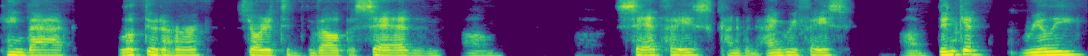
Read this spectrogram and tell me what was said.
came back, looked at her, started to develop a sad and um, sad face, kind of an angry face. Um, didn't get really,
